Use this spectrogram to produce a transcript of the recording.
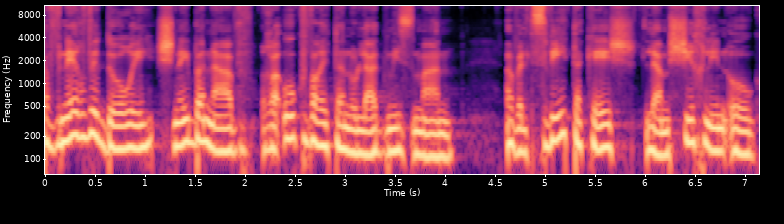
אבנר ודורי, שני בניו, ראו כבר את הנולד מזמן, אבל צבי התעקש להמשיך לנהוג.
